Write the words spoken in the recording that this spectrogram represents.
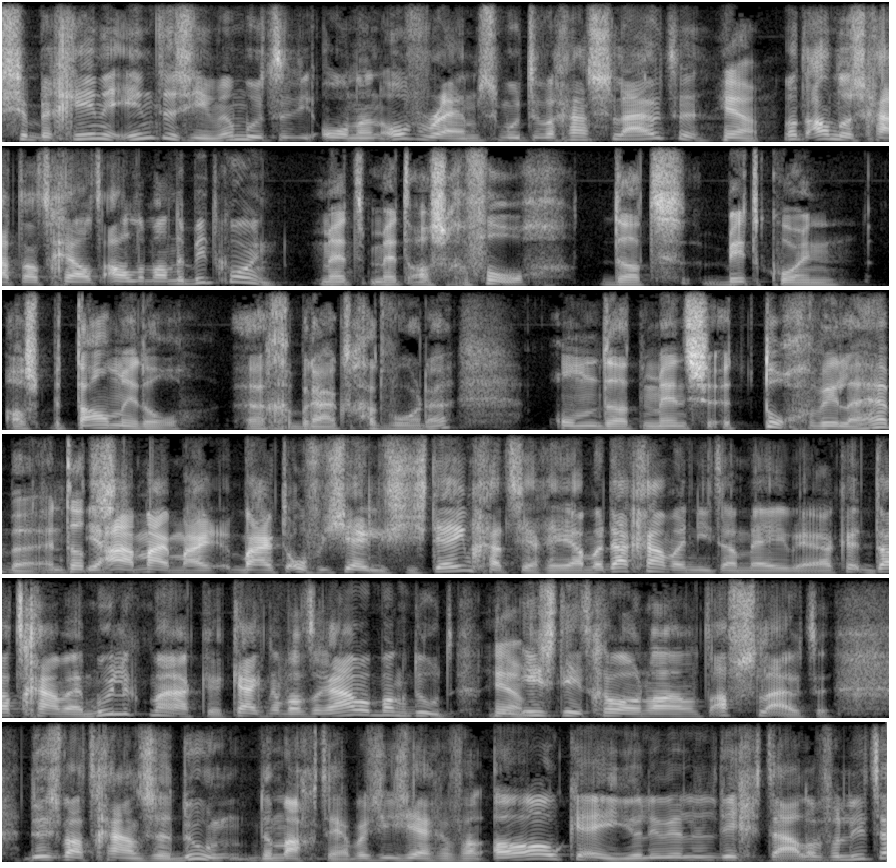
ze beginnen in te zien, we moeten die on- en off-ramps moeten we gaan sluiten. Ja. Want anders gaat dat geld allemaal naar bitcoin. Met, met als gevolg dat bitcoin als betaalmiddel uh, gebruikt gaat worden omdat mensen het toch willen hebben. En dat is- Ja, maar, maar, maar het officiële systeem gaat zeggen: ja, maar daar gaan we niet aan meewerken. Dat gaan wij moeilijk maken. Kijk naar wat de Rabobank doet. Ja. Is dit gewoon aan het afsluiten? Dus wat gaan ze doen? De machthebbers die zeggen: van, oh, oké, jullie willen digitale valuta?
